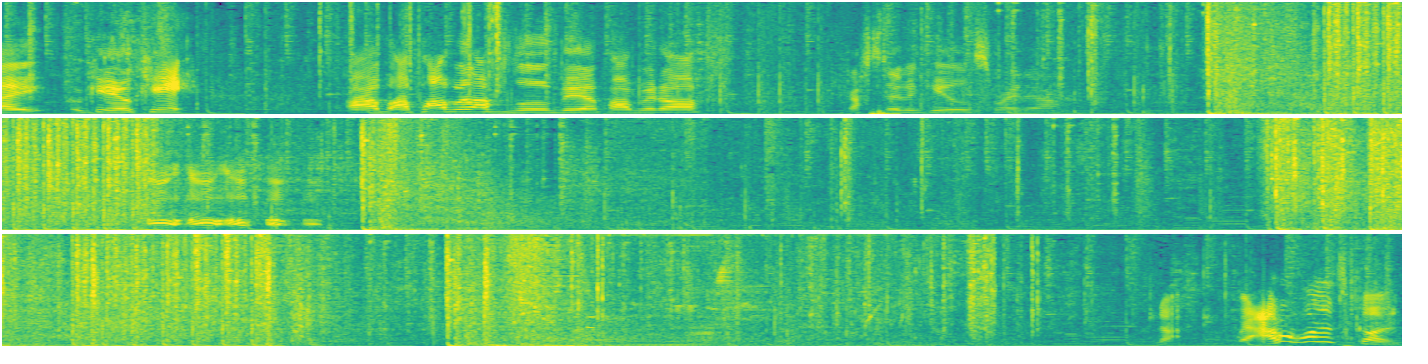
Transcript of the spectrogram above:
All right. Okay, okay. I'll, I'll pop it off a little bit. I'll pop it off. Got seven kills right now. Oh, oh, oh, oh, oh. I don't want this gun.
